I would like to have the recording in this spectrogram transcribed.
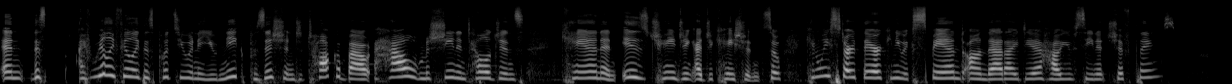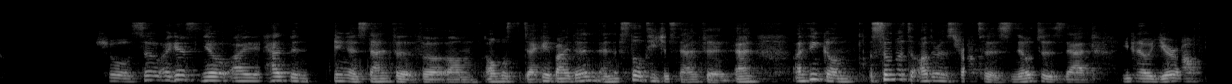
And this, I really feel like this puts you in a unique position to talk about how machine intelligence can and is changing education. So can we start there? Can you expand on that idea, how you've seen it shift things? Sure. So I guess, you know, I had been teaching at Stanford for um, almost a decade by then, and I still teach at Stanford. And I think um, similar to other instructors, noticed that, you know, year after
